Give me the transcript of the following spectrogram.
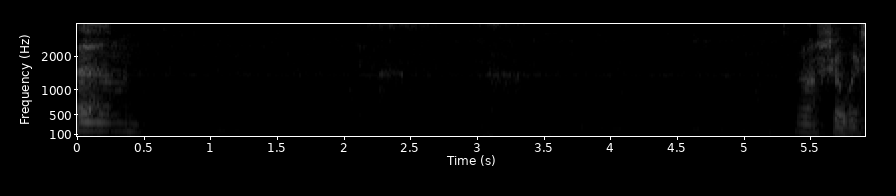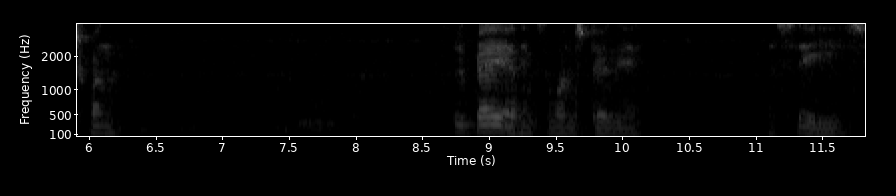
Um, I'm not sure which one. Ubey, I think, is the one that's doing the, the seas.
